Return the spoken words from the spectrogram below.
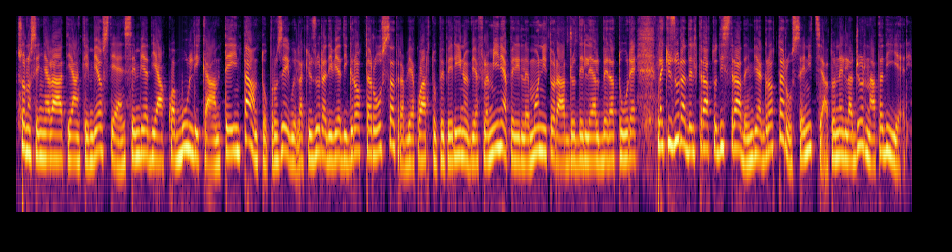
sono segnalati anche in via Ostiense in via di Acqua Bullicante. Intanto prosegue la chiusura di via di Grotta Rossa tra via Quarto Peperino e via Flaminia per il monitoraggio delle alberature. La chiusura del tratto di strada in via Grotta Rossa è iniziato nella giornata di ieri.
